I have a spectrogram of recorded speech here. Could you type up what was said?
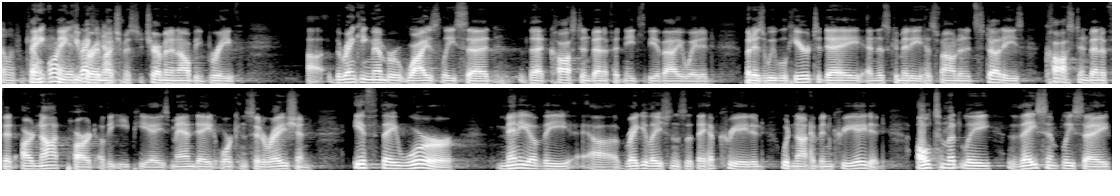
gentleman from thank, California, Thank you very much, Mr. Chairman, and I'll be brief. Uh, the ranking member wisely said that cost and benefit needs to be evaluated. But as we will hear today, and this committee has found in its studies, cost and benefit are not part of the EPA's mandate or consideration. If they were, many of the uh, regulations that they have created would not have been created. Ultimately, they simply say,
